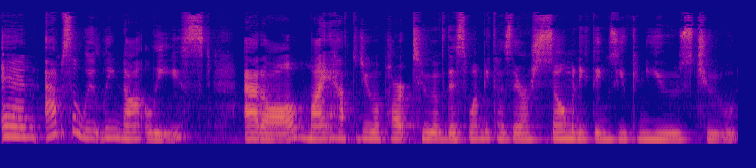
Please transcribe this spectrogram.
and absolutely not least, at all. Might have to do a part two of this one because there are so many things you can use to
